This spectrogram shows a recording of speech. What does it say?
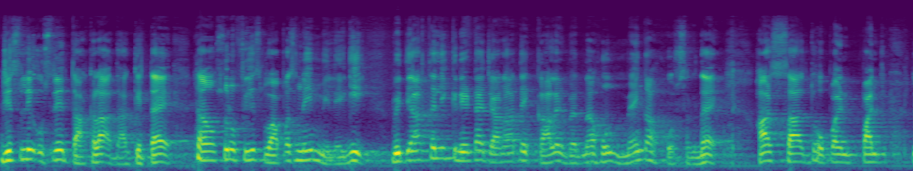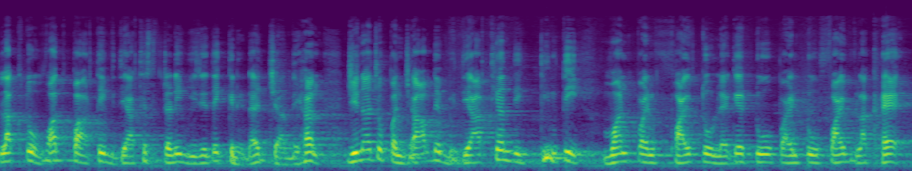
ਜਿਸ ਲਈ ਉਸਨੇ ਦਾਖਲਾ ਅਦਾ ਕੀਤਾ ਹੈ, ਤਾਂ ਉਸ ਨੂੰ ਫੀਸ ਵਾਪਸ ਨਹੀਂ ਮਿਲੇਗੀ। ਵਿਦਿਆਰਥੀ ਲਈ ਕੈਨੇਡਾ ਜਾਣਾ ਤੇ ਕਾਲਜ ਬਦਲਣਾ ਹੁਣ ਮਹਿੰਗਾ ਹੋ ਸਕਦਾ ਹੈ। ਹਰ ਸਾਲ 2.5 ਲੱਖ ਤੋਂ ਵੱਧ ਭਾਰਤੀ ਵਿਦਿਆਰਥੀ ਸਟੱਡੀ ਵੀਜ਼ੇ ਤੇ ਕੈਨੇਡਾ ਜਾਂਦੇ ਹਨ, ਜਿਨ੍ਹਾਂ ਚੋਂ ਪੰਜਾਬ ਦੇ ਵਿਦਿਆਰਥੀਆਂ ਦੀ ਗਿਣਤੀ 1.5 ਤੋਂ ਲੈ ਕੇ 2.25 ਲੱਖ ਹੈ।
